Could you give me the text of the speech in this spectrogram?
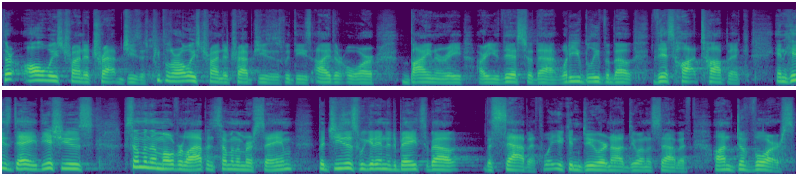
they're always trying to trap Jesus. People are always trying to trap Jesus with these either or binary. Are you this or that? What do you believe about this hot topic? In his day, the issues, some of them overlap and some of them are same. But Jesus would get into debates about the Sabbath, what you can do or not do on the Sabbath, on divorce,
